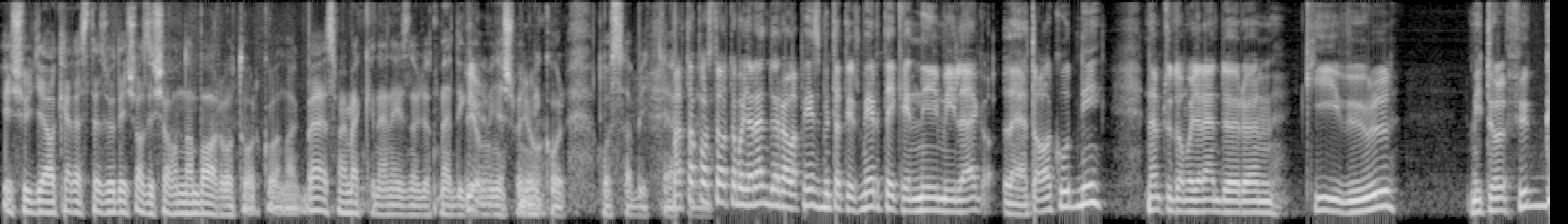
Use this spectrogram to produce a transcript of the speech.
és ugye a kereszteződés az is, ahonnan balról torkolnak be. Ezt majd meg kéne nézni, hogy ott meddig Jó, érvényes, vagy jó. mikor hosszabbítják. Már tapasztaltam, hogy a rendőrrel a pénzbüntetés mértékén némileg lehet alkudni. Nem tudom, hogy a rendőrön kívül mitől függ,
